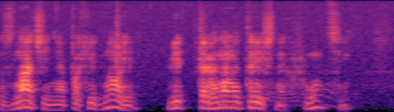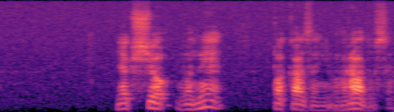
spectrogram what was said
значення похідної від тригонометричних функцій, якщо вони показані в градусах.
